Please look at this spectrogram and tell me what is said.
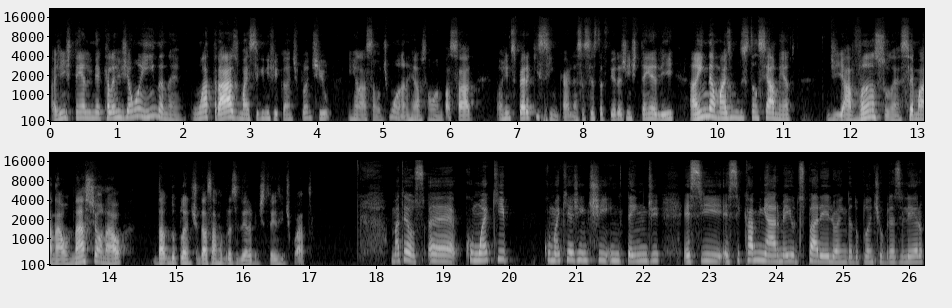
a gente tem ali naquela região ainda né, um atraso mais significante de plantio em relação ao último ano, em relação ao ano passado. Então a gente espera que sim, cara. Nessa sexta-feira a gente tem ali ainda mais um distanciamento de avanço né, semanal nacional da, do plantio da safra brasileira 23-24. Matheus, é, como é que como é que a gente entende esse, esse caminhar meio disparelho ainda do plantio brasileiro,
